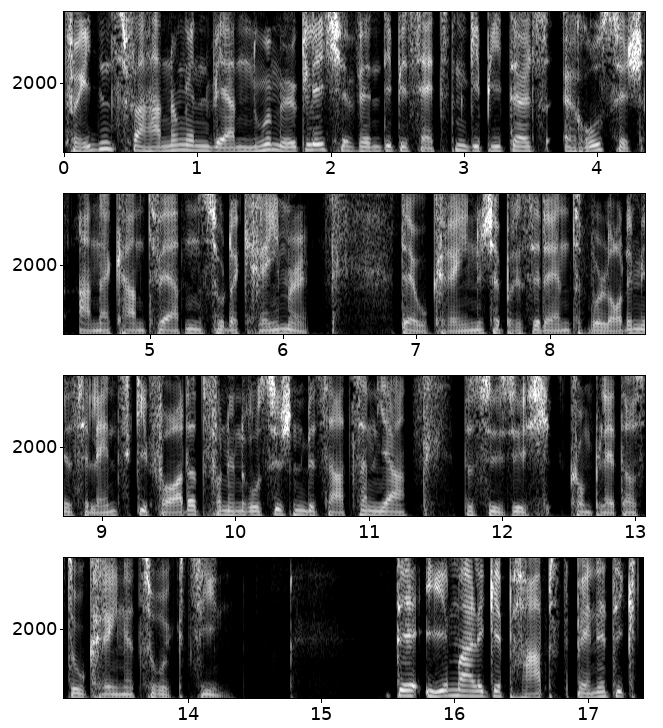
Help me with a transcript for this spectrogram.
Friedensverhandlungen wären nur möglich, wenn die besetzten Gebiete als russisch anerkannt werden, so der Kreml. Der ukrainische Präsident Volodymyr Zelensky fordert von den russischen Besatzern ja, dass sie sich komplett aus der Ukraine zurückziehen. Der ehemalige Papst Benedikt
